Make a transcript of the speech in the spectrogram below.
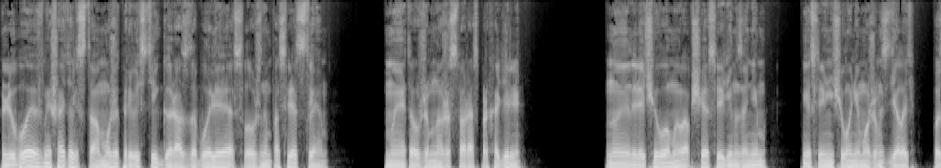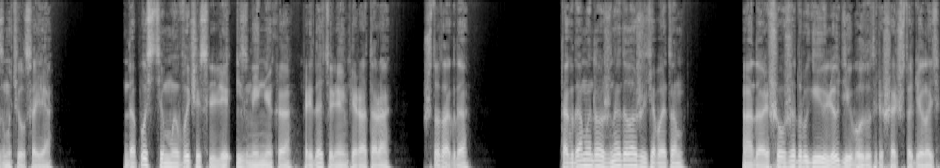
«Любое вмешательство может привести к гораздо более сложным последствиям. Мы это уже множество раз проходили. Ну и для чего мы вообще следим за ним, если ничего не можем сделать?» — возмутился я. «Допустим, мы вычислили изменника, предателя императора. Что тогда?» «Тогда мы должны доложить об этом», а дальше уже другие люди будут решать, что делать.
